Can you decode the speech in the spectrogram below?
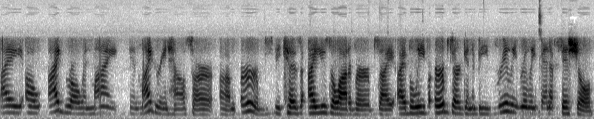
I oh, I grow in my in my greenhouse are um, herbs because I use a lot of herbs. I, I believe herbs are going to be really really beneficial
